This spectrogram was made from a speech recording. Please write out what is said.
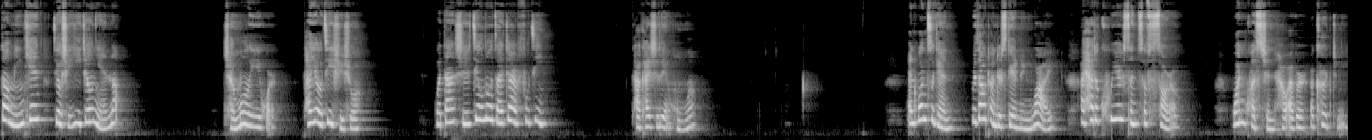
到明天就是一周年了。沉默了一会儿，他又继续说：“我当时就落在这儿附近。”他开始脸红了。And once again, without understanding why, I had a queer sense of sorrow. One question, however, occurred to me.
